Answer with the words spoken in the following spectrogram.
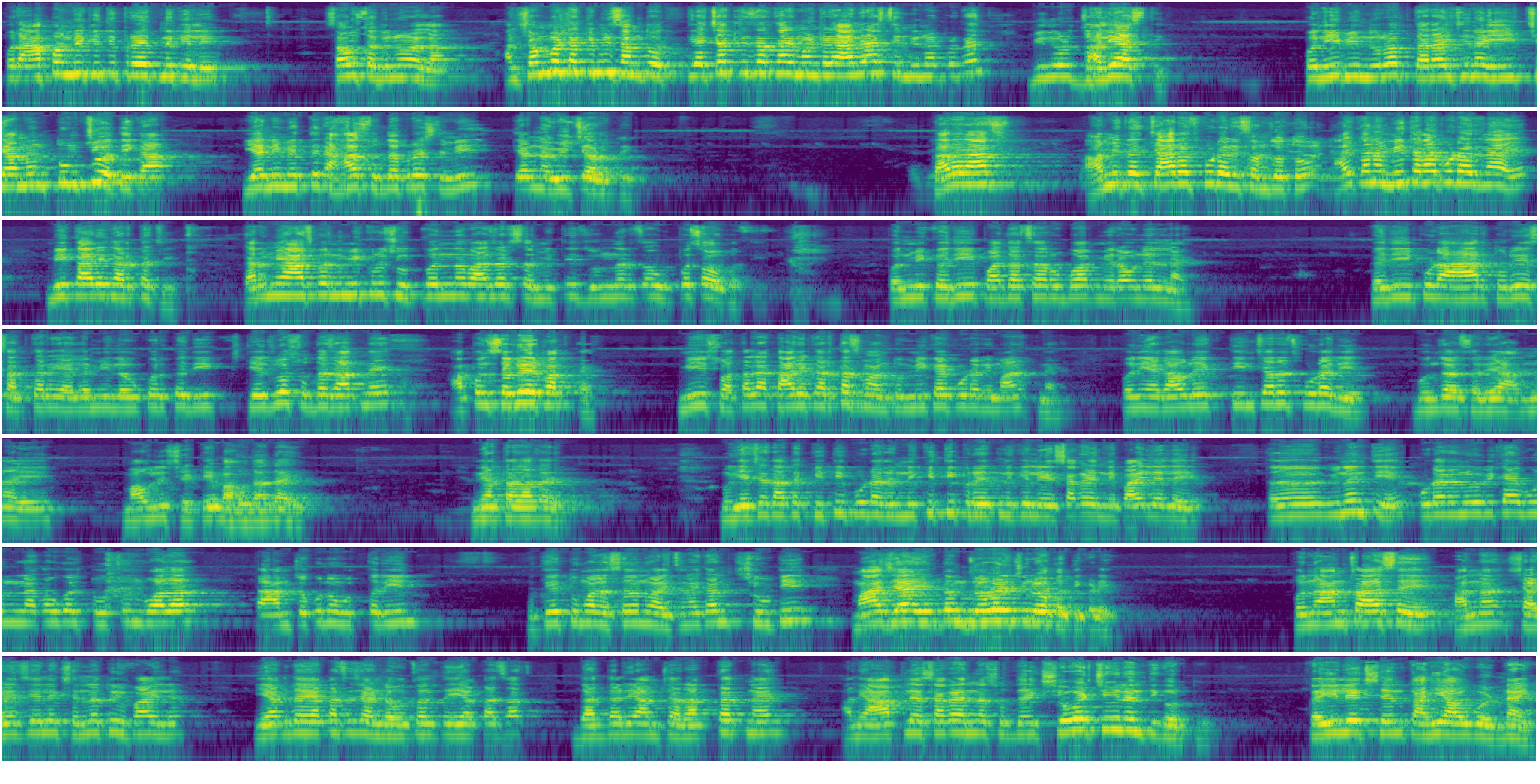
पण आपण बी किती प्रयत्न केले? संस्था बिनोडाला आणि शंभर टक्के मी सांगतो त्याच्यातली जर काही मंडळी आली असतील बिनोड प्रकारे बिनविरोध झाली असती. पण ही बिनविरोध करायची नाही ही इच्छा मग तुमची होती का? या निमित्ताने हा सुद्धा प्रश्न मी त्यांना विचारतोय. कारण आज आम्ही तर चारच पुढारी समजवतो. ऐका ना मी तर काय पुढारी नाही मी कार्यकर्ताचे कारण मी आजपर्यंत मी कृषी उत्पन्न बाजार समिती जुन्नरचा उपसभापती. पण मी कधी पदाचा रुबाब मिरवलेला नाही. कधी कुठं आर तुरे सत्कार घ्यायला मी लवकर कधी स्टेजवर सुद्धा जात नाही. आपण सगळे पाकताय. मी स्वतःला कार्यकर्ताच मानतो मी काय पुढारी मानत नाही. पण या गावला एक तीन चारच पुढारी आहेत. गुंजाळ सरे अण्णा आहे माऊली शेटे भाऊदादा आहे नेता दादा आहे मग याच्यात आता किती पुढाऱ्यांनी किती प्रयत्न केले सगळ्यांनी पाहिलेले आहे. तर विनंती आहे पुढाऱ्यांवर बी काय बोलू नका उगाच टोचून बोलाल तर आमच्याकडून उत्तर येईल? ते तुम्हाला सहन व्हायचं नाही कारण शेवटी माझ्या एकदम जवळची लोक तिकडे. पण आमचं असं आहे अण्णा शाळेच्या इलेक्शनला तुम्ही पाहिलं. एकदा एकाचा झेंडा उचलतं एकाचा गद्दारी आमच्या रक्तात नाही. आणि आपल्या सगळ्यांना सुद्धा एक शेवटची विनंती करतो. का इलेक्शन काही अवघड नाही.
